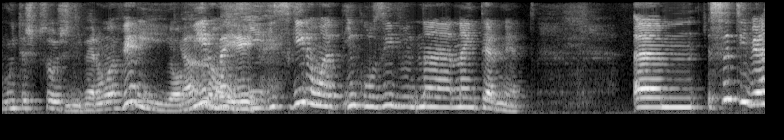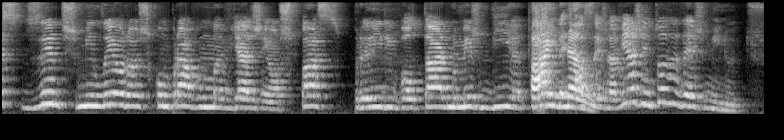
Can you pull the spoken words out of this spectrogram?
muitas pessoas estiveram a ver e ouviram Ah, bem, e, e seguiram a, inclusive na, na internet. Hum, se tivesse 200 mil euros, comprava uma viagem ao espaço para ir e voltar no mesmo dia. Ai, não. Ou seja, a viagem toda 10 minutos.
